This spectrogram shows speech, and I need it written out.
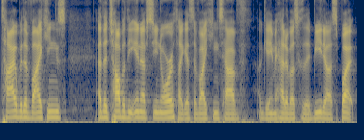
tied with the Vikings at the top of the NFC North. I guess the Vikings have a game ahead of us because they beat us. But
